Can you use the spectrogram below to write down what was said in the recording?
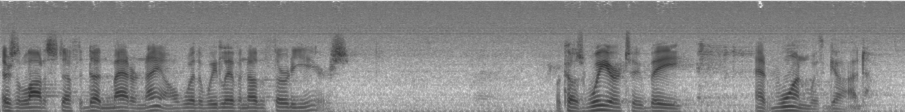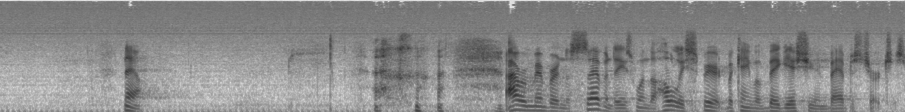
there's a lot of stuff that doesn't matter now whether we live another 30 years. Because we are to be at one with God. Now, I remember in the 70s when the Holy Spirit became a big issue in Baptist churches.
